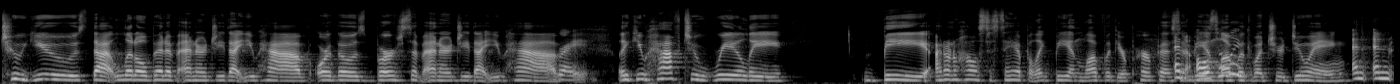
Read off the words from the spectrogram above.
to use that little bit of energy that you have or those bursts of energy that you have. Right. Like you have to really be I don't know how else to say it, but like be in love with your purpose and, And be in love like- with what you're doing. and and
